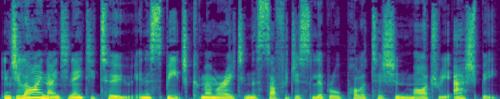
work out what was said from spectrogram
In July 1982, in a speech commemorating the suffragist Liberal politician Margery Ashby,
